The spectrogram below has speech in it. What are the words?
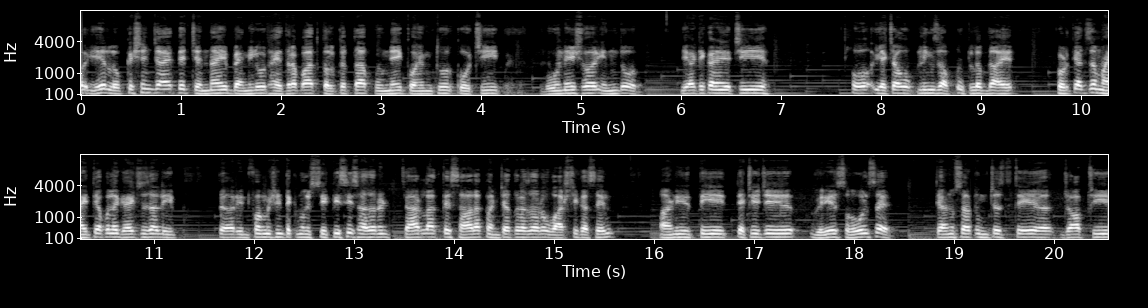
हे लोकेशन जे आहे ते चेन्नई बेंगलोर हैदराबाद कोलकाता पुणे कोइंबतूर कोची भुवनेश्वर इंदोर या ठिकाणी याची ओ- याच्या ओपनिंग उपलब्ध आहेत. थोडक्यात जर माहिती आपल्याला घ्यायची झाली तर इन्फॉर्मेशन टेक्नॉलॉजी सीटीसी साधारण चार लाख ते सहा लाख पंच्याहत्तर हजार वार्षिक असेल. आणि ते त्याचे जे व्हेरियस रोल्स आहेत त्यानुसार तुमच्या ते जॉबची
